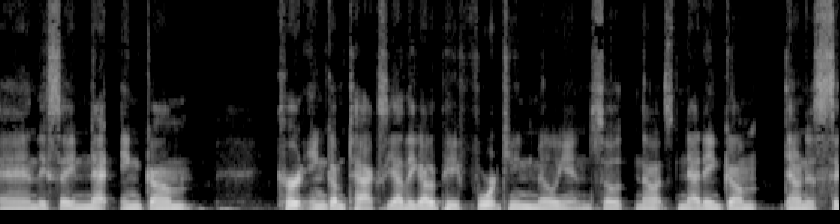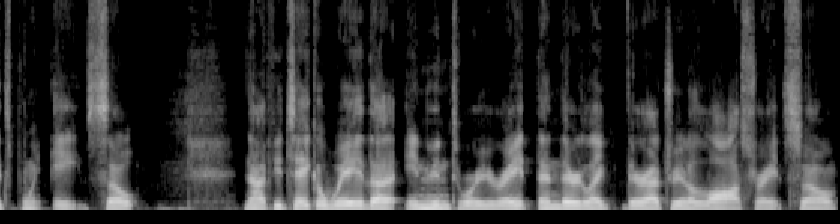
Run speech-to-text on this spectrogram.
and they say net income current income tax, yeah, they got to pay 14 million. So now it's net income down to 6.8. So now, if you take away the inventory rate, then they're like they're actually at a loss, right? So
